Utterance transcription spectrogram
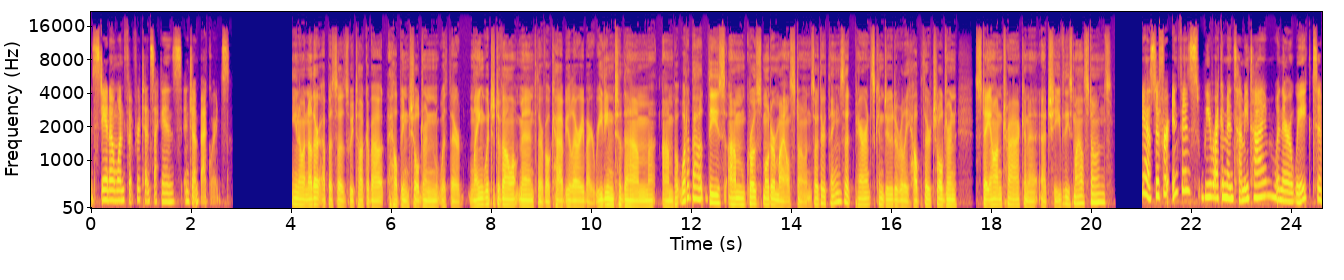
stand on one foot for 10 seconds, and jump backwards. You know, in other episodes, we talk about helping children with their language development, their vocabulary by reading to them. Um, but what about these um, gross motor milestones? Are there things that parents can do to really help their children stay on track and uh, achieve these milestones? Yeah, so for infants, we recommend tummy time when they're awake to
